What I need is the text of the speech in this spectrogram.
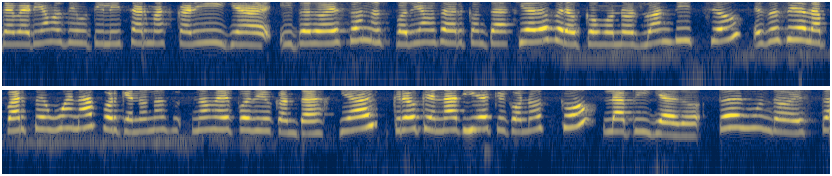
deberíamos de utilizar mascarilla y todo eso, nos podríamos haber contagiado, pero como nos lo han dicho, esa ha sido la parte buena porque no, nos, no me he podido contagiar. Creo que nadie que conozco la ha pillado. Todo el mundo está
